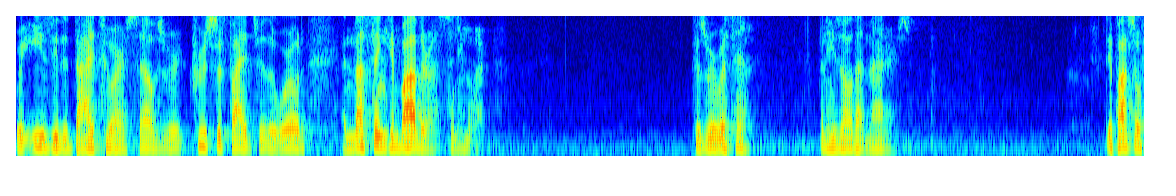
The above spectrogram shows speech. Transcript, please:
We're easy to die to ourselves. We're crucified to the world, and nothing can bother us anymore because we're with Him, and He's all that matters. The Apostle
